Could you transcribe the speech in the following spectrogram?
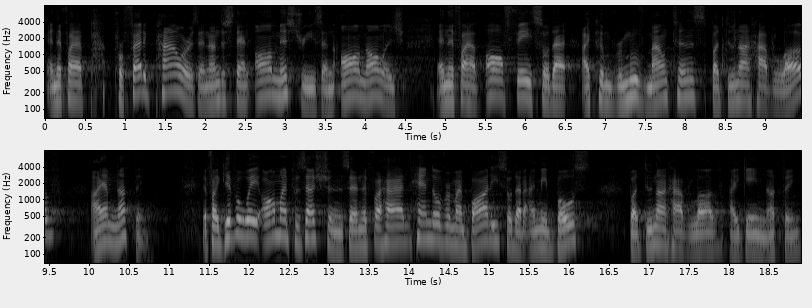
And if I have prophetic powers and understand all mysteries and all knowledge, and if I have all faith so that I can remove mountains but do not have love, I am nothing. If I give away all my possessions, and if I hand over my body so that I may boast but do not have love, I gain nothing.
